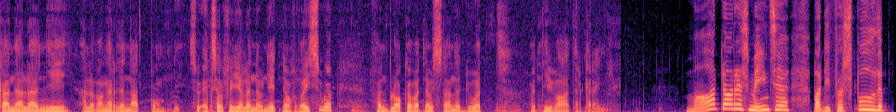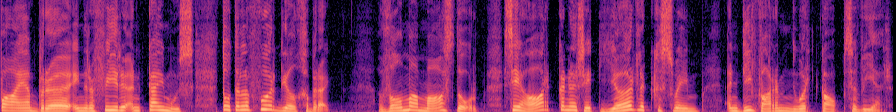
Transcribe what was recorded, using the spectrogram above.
kan hulle nie hulle wingerde nat pomp nie. So ek sal vir julle nou net nog wys ook van blokke wat nou staan dood wat nie water kry nie. Maar daar is mense wat die verspoelde paaie, brûe en riviere in Keimoes tot hulle voordeel gebruik. Wilma Maasdorp sê haar kinders het heerlik geswem in die warm Noord-Kaapse weer.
